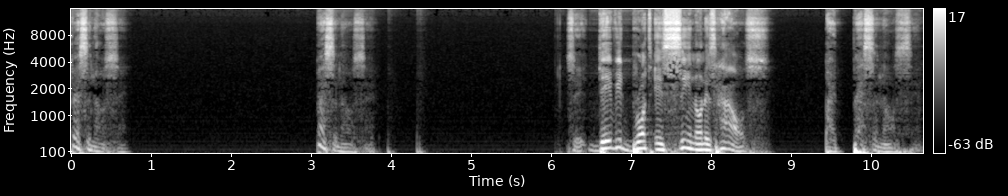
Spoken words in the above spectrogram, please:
Personal sin. Personal sin. See, David brought a sin on his house by personal sin.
